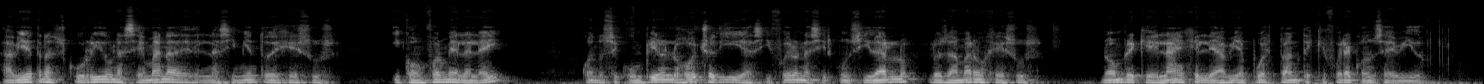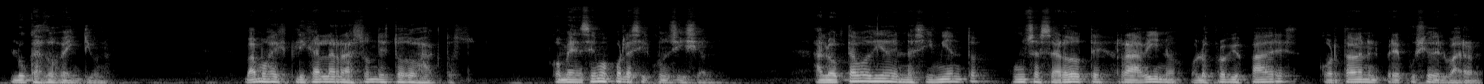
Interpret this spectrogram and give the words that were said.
Había transcurrido una semana desde el nacimiento de Jesús y conforme a la ley, cuando se cumplieron los ocho días y fueron a circuncidarlo, lo llamaron Jesús, nombre que el ángel le había puesto antes que fuera concebido. Lucas 2.21. Vamos a explicar la razón de estos dos actos. Comencemos por la circuncisión. Al octavo día del nacimiento, un sacerdote, rabino o los propios padres cortaban el prepucio del varón.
